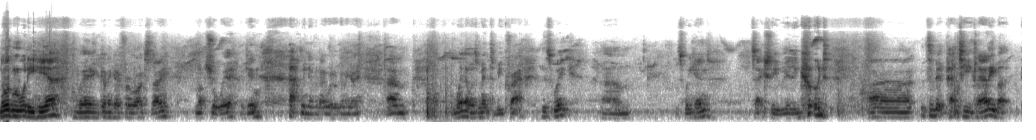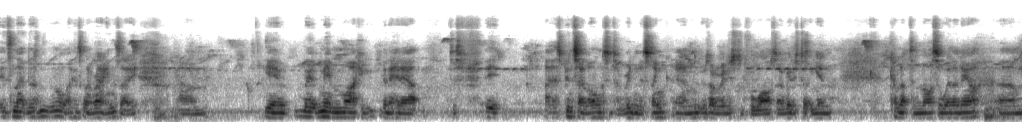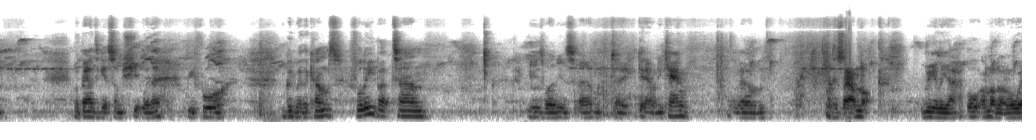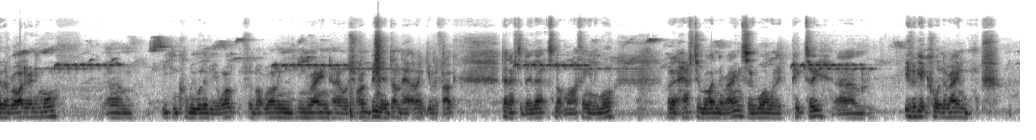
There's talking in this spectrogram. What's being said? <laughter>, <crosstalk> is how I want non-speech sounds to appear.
Northern Woody here. We're going to go for a ride today. Not sure where, again. <laughs> we never know where we're going to go. Um, the weather was meant to be crap this week, um, this weekend. It's actually really <laughs> good. Uh, it's a bit patchy, cloudy, but it's not doesn't look like it's going to rain. So, um, yeah, me and Mike are going to head out. Just it, uh, it's been so long since I've ridden this thing. Um, it was unregistered for a while, so I registered it again. Coming up to nicer weather now. Um, we're bound to get some shit weather before good weather comes fully, but um, it is what it is. Um, so get out when you can. Um, like I say, I'm not really a, I'm not an all-weather rider anymore. Um, you can call me whatever you want for not riding in rain, hail or shine. Been there, done that. I don't give a fuck. Don't have to do that. It's not my thing anymore. I don't have to ride in the rain, so why would I pick two? Um, if I get caught in the rain,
